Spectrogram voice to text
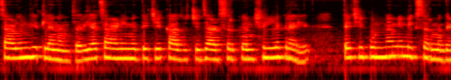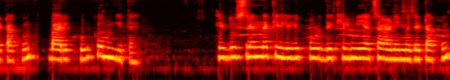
चाळून घेतल्यानंतर या चाळणीमध्ये जे काजूचे जाडसर कण शिल्लक राहिले त्याची पुन्हा मी मिक्सरमध्ये टाकून बारीक पूड करून घेत आहे. हे दुसऱ्यांदा केलेली पूड देखील मी या चाळणीमध्ये टाकून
